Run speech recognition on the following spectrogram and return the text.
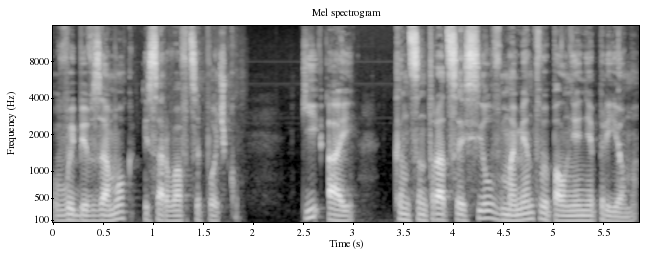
выбив замок и сорвав цепочку. Ки-ай – концентрация сил в момент выполнения приема.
